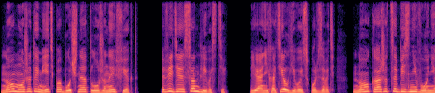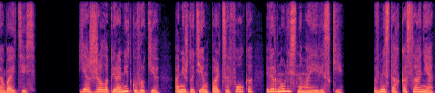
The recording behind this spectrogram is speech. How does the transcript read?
Но может иметь побочный отложенный эффект в виде сонливости. Я не хотел его использовать, но, кажется, без него не обойтись. Я сжала пирамидку в руке, а между тем пальцы Фолка вернулись на мои виски. В местах касания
